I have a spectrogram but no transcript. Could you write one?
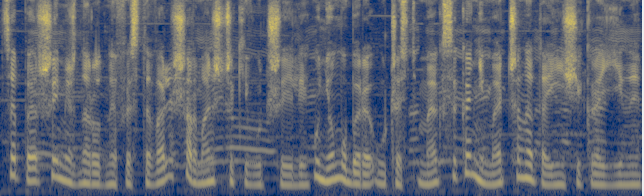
Це перший міжнародний фестиваль шарманщиків у Чилі. У ньому бере участь Мексика, Німеччина та інші країни.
